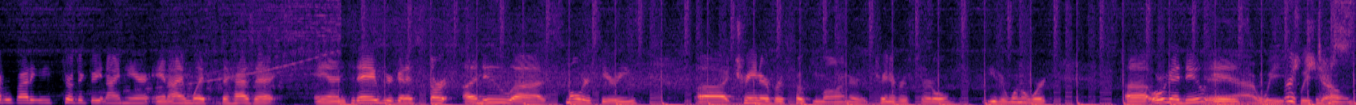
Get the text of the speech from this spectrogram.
everybody, Turtwig389 here, and I'm with the Hasax, and today we're going to start a new, uh, smaller series, uh, Trainer vs. Pokemon, or Trainer vs. Turtle, either one will work. Uh, what we're going to do Yeah, is, we we just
